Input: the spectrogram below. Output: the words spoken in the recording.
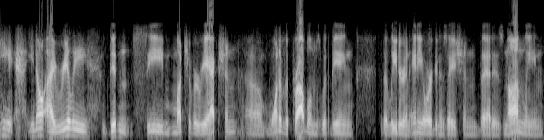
You know, I really didn't see much of a reaction. Um, one of the problems with being the leader in any organization that is non-lean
